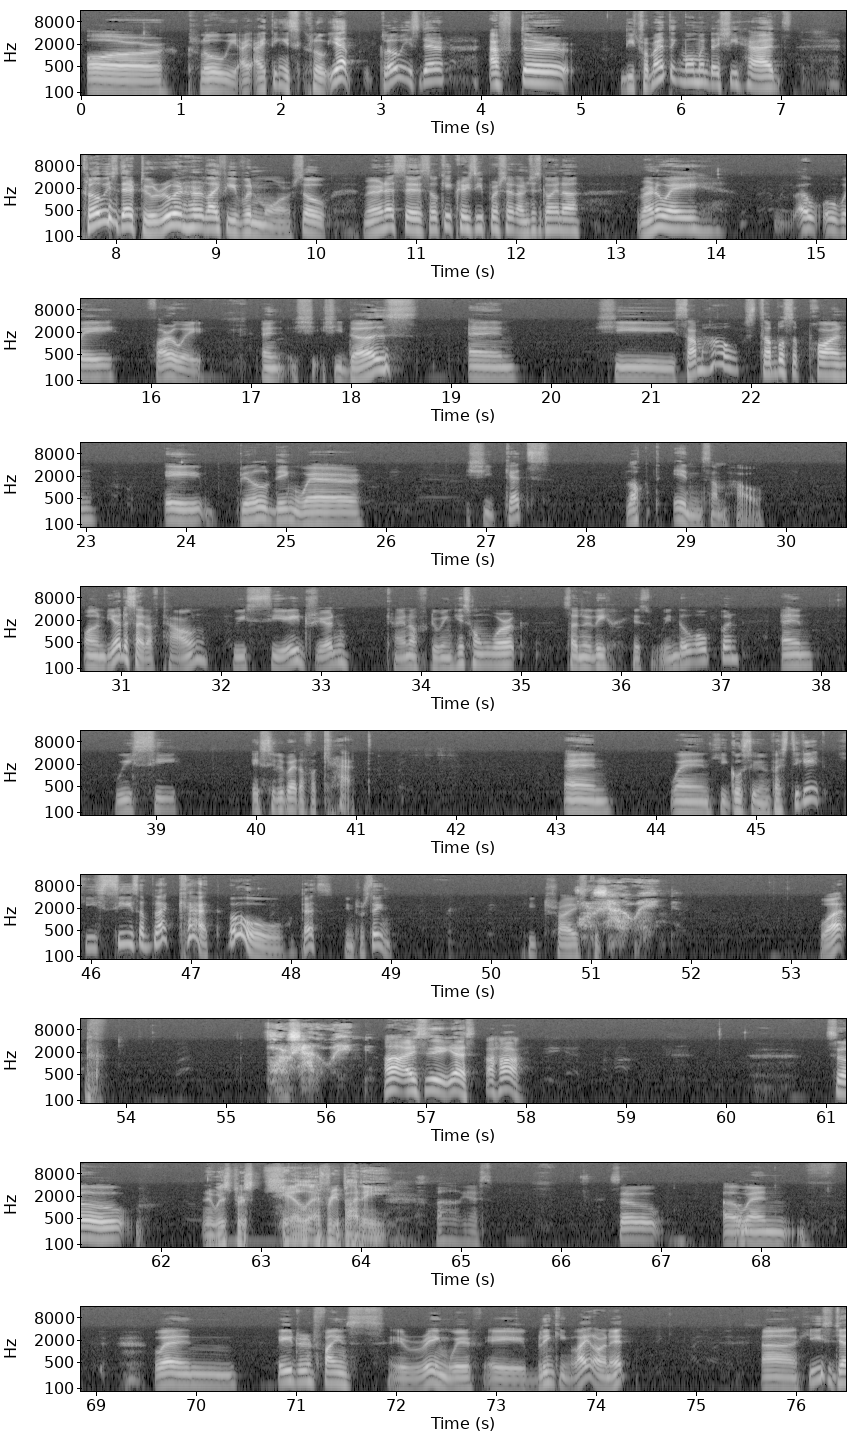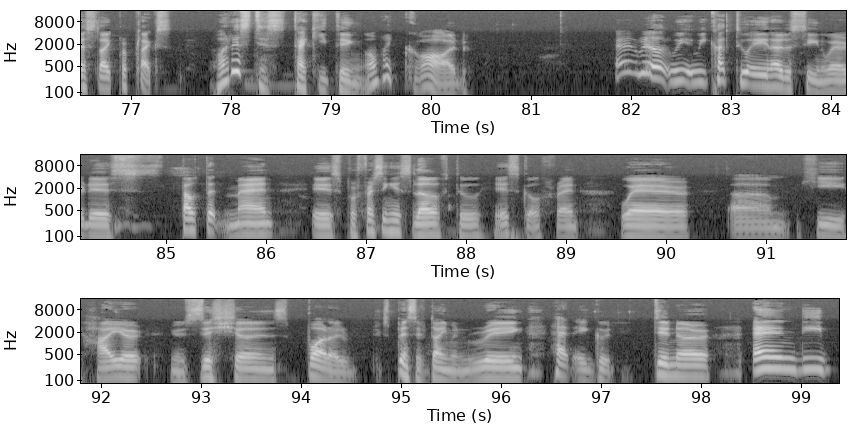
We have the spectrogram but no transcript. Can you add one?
or Chloe. I, I think it's Chloe. Yep, Chloe is there after the traumatic moment that she had. Chloe is there to ruin her life even more. So Marinette says, "Okay, crazy person, I'm just going to run away, oh, away, far away," and she she does, and she somehow stumbles upon a building where she gets locked in somehow. On the other side of town, we see Adrien kind of doing his homework. Suddenly, his window open, and we see a silhouette of a cat. And when he goes to investigate, he sees a black cat. Oh, that's interesting. He tries to. Foreshadowing. What? Foreshadowing. Ah, I see. Yes. Haha. So, And it whispers, kill everybody. oh yes. So, uh, when when Adrien finds a ring with a blinking light on it, uh, he's just like perplexed. What is this tacky thing? Oh my god! And we'll, we we cut to another scene where this touted man is professing his love to his girlfriend, where um, he hired musicians, bought an expensive diamond ring, had a good dinner, and the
